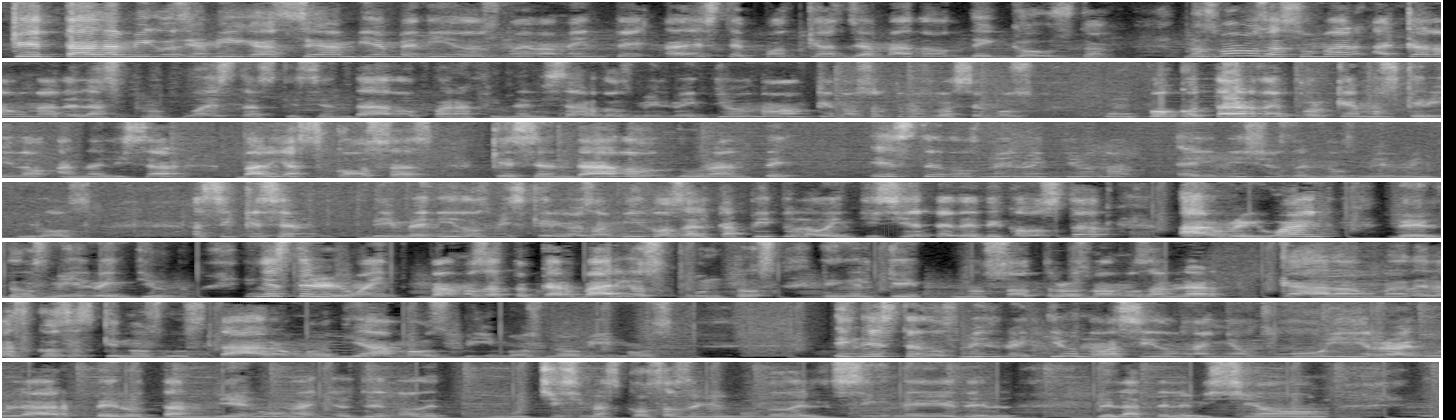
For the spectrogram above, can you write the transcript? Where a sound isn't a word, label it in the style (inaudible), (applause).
¿Qué tal amigos y amigas? Sean bienvenidos nuevamente a este podcast llamado The Ghost Dog. Nos vamos a sumar a cada una de las propuestas que se han dado para finalizar 2021, aunque nosotros lo hacemos un poco tarde porque hemos querido analizar varias cosas que se han dado durante este 2021 e inicios del 2022. Así que sean bienvenidos mis queridos amigos al capítulo 27 de The Ghost Talk, a Rewind del 2021. En este Rewind vamos a tocar varios puntos en el que nosotros vamos a hablar cada una de las cosas que nos gustaron, odiamos, vimos, no vimos. En este 2021 ha sido un año muy irregular, pero también un año lleno de muchísimas cosas en el mundo del cine, del, de la televisión,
